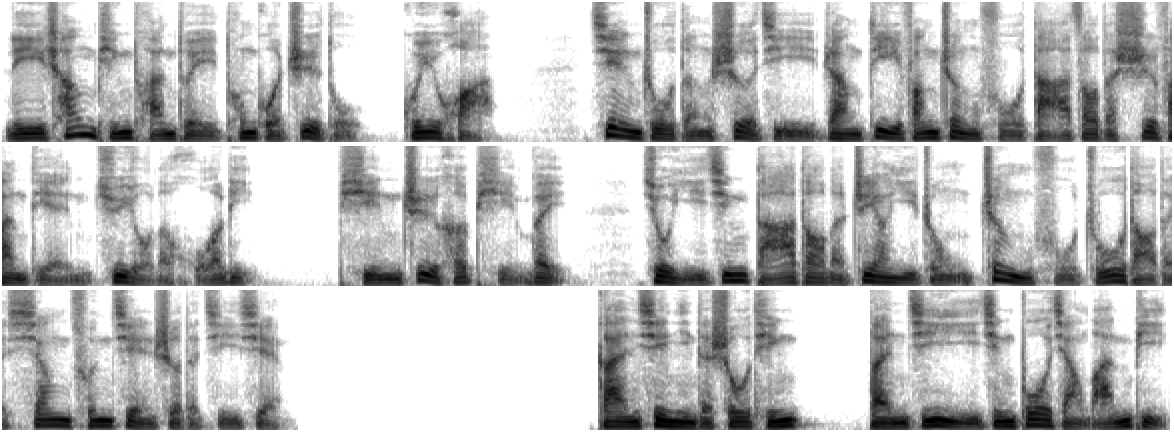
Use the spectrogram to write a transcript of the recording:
李昌平团队通过制度、规划、建筑等设计，让地方政府打造的示范点具有了活力、品质和品位，就已经达到了这样一种政府主导的乡村建设的极限。感谢您的收听，本集已经播讲完毕。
